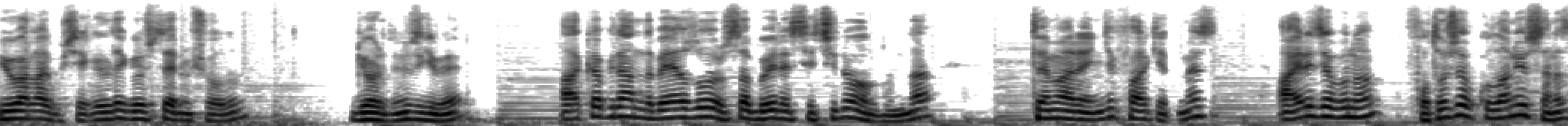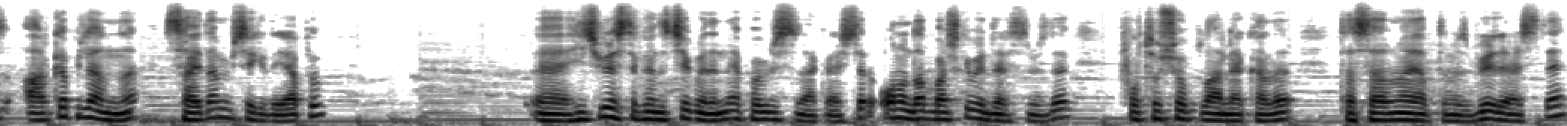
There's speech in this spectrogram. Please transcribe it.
yuvarlak bir şekilde göstermiş oldum. Gördüğünüz gibi. Arka planda beyaz olursa böyle seçili olduğunda tema rengi fark etmez. Ayrıca bunu Photoshop kullanıyorsanız arka planını saydam bir şekilde yapıp e, hiçbir sıkıntı çekmeden de yapabilirsiniz arkadaşlar. Onu da başka bir dersimizde Photoshop'la alakalı tasarımlar yaptığımız bir derste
